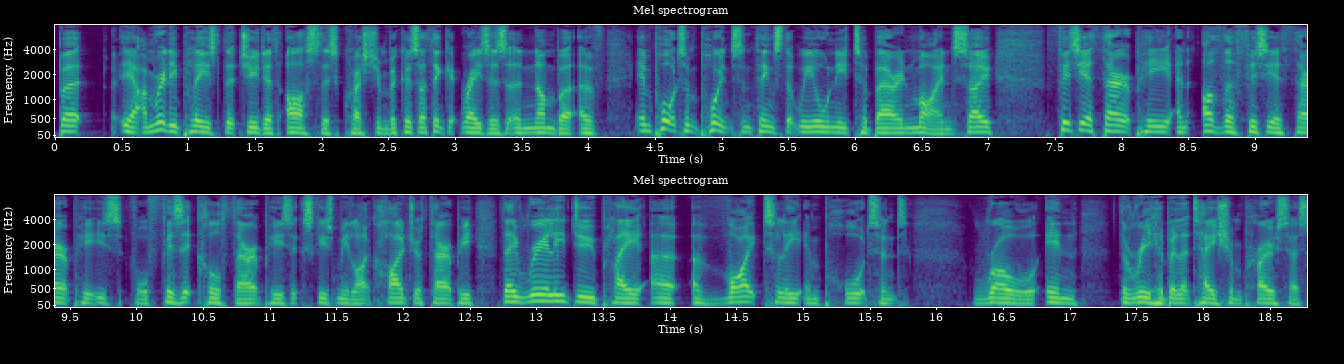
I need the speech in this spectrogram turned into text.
But yeah, I'm really pleased that Judith asked this question because I think it raises a number of important points and things that we all need to bear in mind. So, physiotherapy and other physiotherapies for physical therapies, excuse me, like hydrotherapy, they really do play a, a vitally important role in the rehabilitation process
